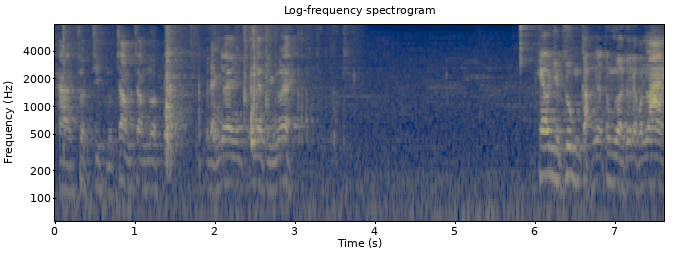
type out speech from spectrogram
Hàng chuẩn chỉ 100 trăm luôn. Tôi đánh cho anh anh em tí nữa này. Theo nhịp rung cảm nhận trong người tôi là con lai.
